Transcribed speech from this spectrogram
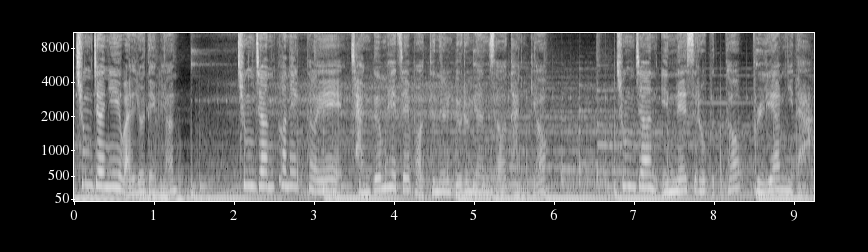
충전이 완료되면 충전 커넥터의 잠금 해제 버튼을 누르면서 당겨 충전 인넷으로부터 분리합니다.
